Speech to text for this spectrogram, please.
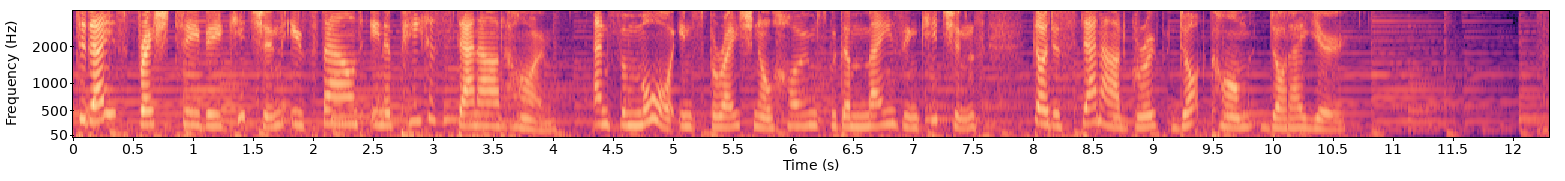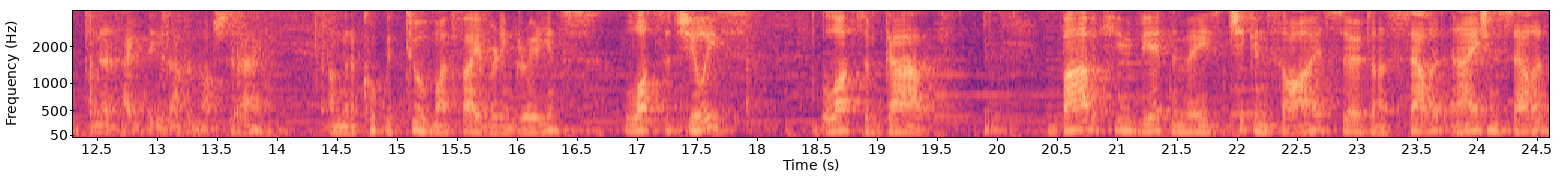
Today's Fresh TV kitchen is found in a Peter Stannard home. And for more inspirational homes with amazing kitchens, go to stannardgroup.com.au. I'm going to take things up a notch today. I'm going to cook with two of my favourite ingredients lots of chilies, lots of garlic. Barbecued Vietnamese chicken thighs served on a salad, an Asian salad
